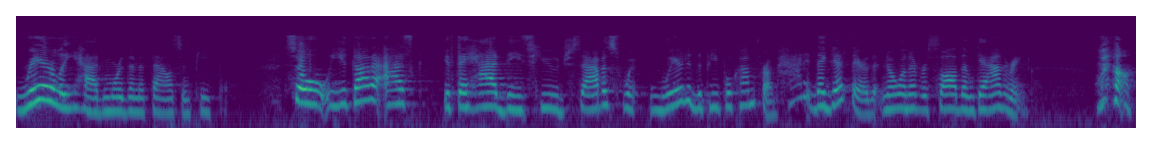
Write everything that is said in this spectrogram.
rarely had more than a thousand people. So you got to ask if they had these huge Sabbaths, where, where did the people come from? How did they get there that no one ever saw them gathering? Well,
